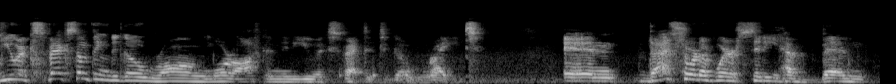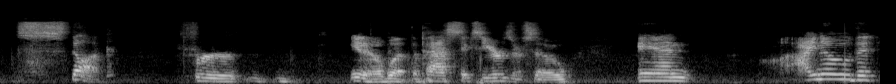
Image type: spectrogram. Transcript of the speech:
you expect something to go wrong more often than you expect it to go right. And that's sort of where City have been stuck for, you know, what, the past six years or so. And I know that,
